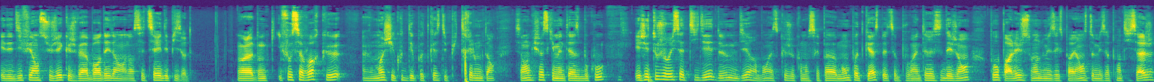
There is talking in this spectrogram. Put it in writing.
et des différents sujets que je vais aborder dans, cette série d'épisodes. Voilà, donc il faut savoir que euh, moi j'écoute des podcasts depuis très longtemps. C'est vraiment quelque chose qui m'intéresse beaucoup et j'ai toujours eu cette idée de me dire bon est-ce que je commencerai pas mon podcast? Peut-être ça pourrait intéresser des gens pour parler justement de mes expériences, de mes apprentissages.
